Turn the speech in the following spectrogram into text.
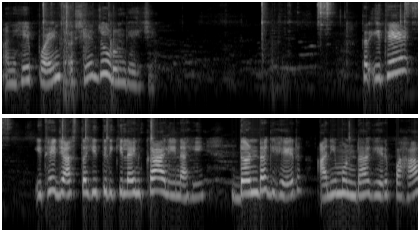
आणि हे पॉईंट असे जोडून घ्यायचे. तर इथे इथे जास्त ही तिरकी लाईन का आली नाही? दंड घेर आणि मुंडा घेर पहा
